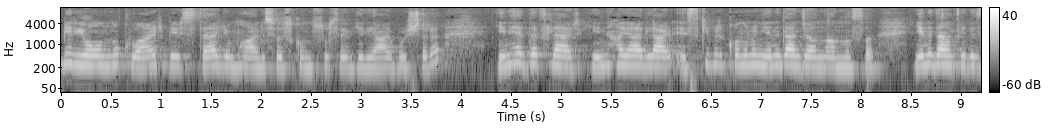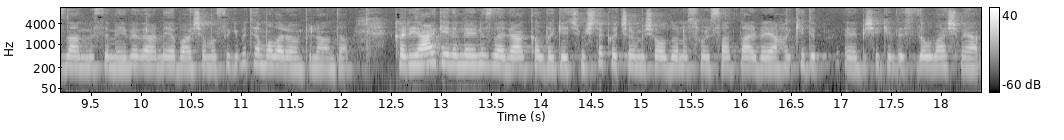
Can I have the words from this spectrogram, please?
bir yoğunluk var. Bir stelyum hali söz konusu sevgili yay burçları. Yeni hedefler, yeni hayaller, eski bir konunun yeniden canlanması, yeniden filizlenmesi, meyve vermeye başlaması gibi temalar ön planda. Kariyer gelirlerinizle alakalı da geçmişte kaçırmış olduğunuz fırsatlar veya hak edip e, bir şekilde size ulaşmayan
